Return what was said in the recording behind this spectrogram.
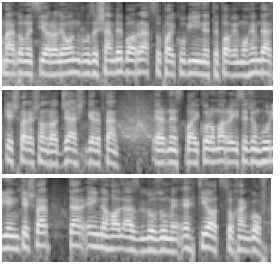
مردم سیرالئون روز شنبه با رقص و پایکوبی این اتفاق مهم در کشورشان را جشن گرفتند. ارنست بایکورومان رئیس جمهوری این کشور در عین حال از لزوم احتیاط سخن گفت.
